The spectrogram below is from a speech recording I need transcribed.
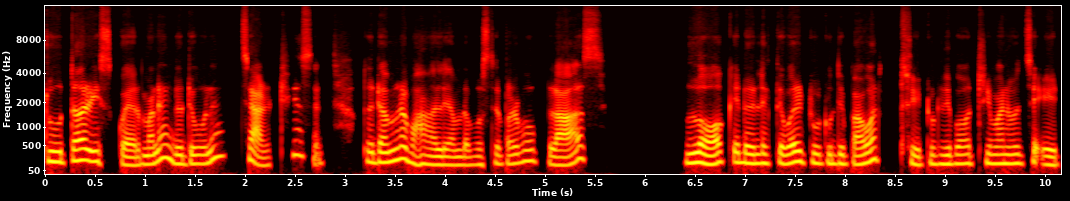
টু তার স্কোয়ার মানে দুটো গুণে চার, ঠিক আছে? তো এটা আমরা ভাঙালে আমরা বুঝতে পারব প্লাস লক এটা লিখতে পারি two two the power three two two the power three মানে হচ্ছে eight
